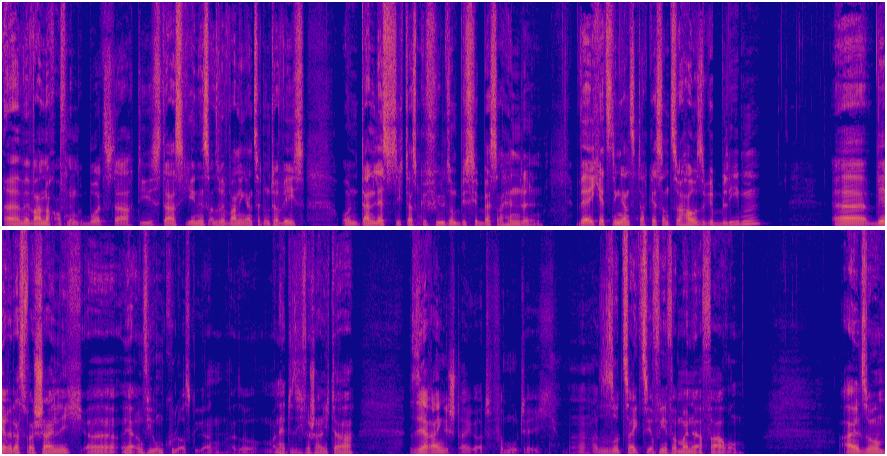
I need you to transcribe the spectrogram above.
äh, wir waren noch auf einem Geburtstag, dies, das, jenes. Also wir waren die ganze Zeit unterwegs und dann lässt sich das Gefühl so ein bisschen besser handeln. Wäre ich jetzt den ganzen Tag gestern zu Hause geblieben, äh, wäre das wahrscheinlich äh, ja, irgendwie uncool ausgegangen. Also man hätte sich wahrscheinlich da sehr reingesteigert, vermute ich. Also so zeigt sich auf jeden Fall meine Erfahrung. Also,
